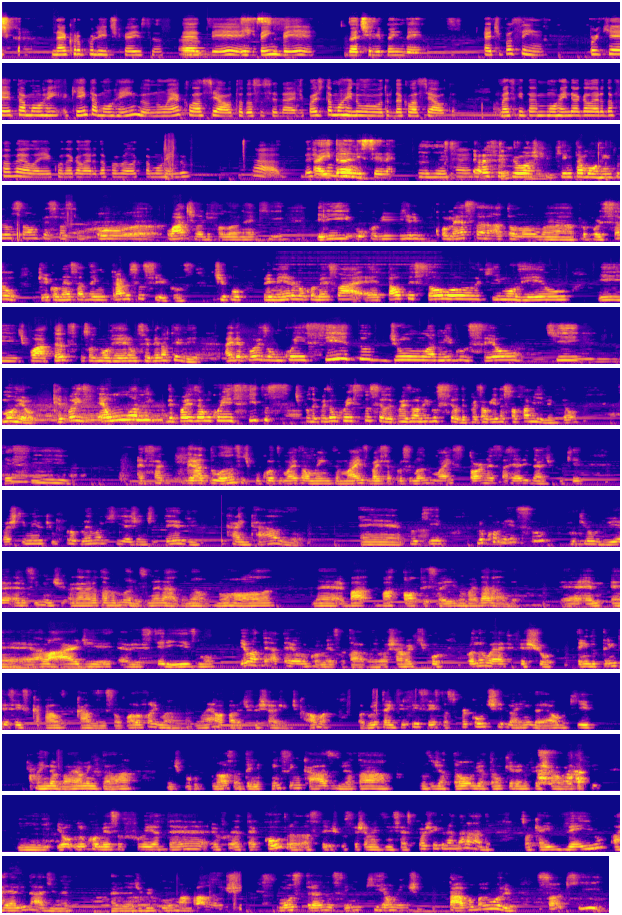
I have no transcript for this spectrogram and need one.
Necropolítica, isso. É, é B, isso. bem B. Do Atili bem B. É tipo assim, porque tá morrendo, quem tá morrendo não é a classe alta da sociedade. Pode estar tá morrendo um outro da classe alta, mas quem tá morrendo é a galera da favela. E aí, quando é a galera da favela que tá morrendo, ah, deixa Aí dane-se, né? Uhum. É. Parece que eu acho que quem tá morrendo não são pessoas que. O, o Atila falou, né? Que ele, o Covid ele começa a tomar uma proporção que ele começa a entrar nos seus círculos. Tipo, primeiro no começo, ah, é tal pessoa que morreu e, tipo, ah, tantas pessoas morreram, você vê na TV. Aí depois um conhecido de um amigo seu que morreu. Depois é um amigo, depois é um conhecido, tipo, depois é um conhecido seu, depois é um amigo seu, depois alguém da sua família. Então, esse essa graduância, tipo, quanto mais aumenta, mais vai se aproximando, mais torna essa realidade, porque eu acho que meio que o problema que a gente teve ficar em casa é porque no começo o que eu via era o seguinte, a galera tava, mano, isso não é nada, não, não rola, né? É batota isso aí, não vai dar nada. É, é, é, é alarde, é esterismo. Eu até, até eu no começo tava, eu achava que, tipo, quando o F fechou, tendo 36 casos, casos em São Paulo, eu falei, mano, não é hora de fechar, gente, calma. O bagulho tá em 36, tá super contido ainda, é algo que ainda vai aumentar. E, tipo, nossa, não tem nem 100 casos, já tá, já estão já tão querendo fechar o F. E eu, no começo, fui até, eu fui até contra as, os fechamentos iniciais, porque eu achei que não ia dar nada. Só que aí veio a realidade, né? A realidade veio com uma avalanche mostrando, assim, que realmente tava o bagulho. Só que,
